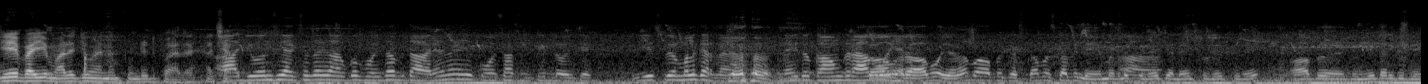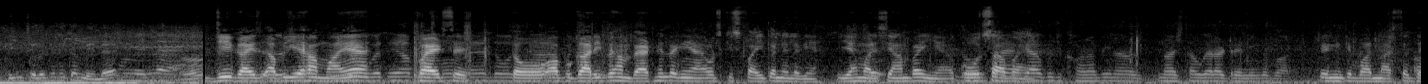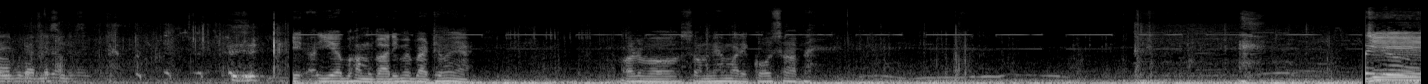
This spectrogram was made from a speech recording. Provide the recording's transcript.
ये भाई हमारे जो है ना पुंडित पा रहे हैं। अच्छा। आज जो सी एक्सरसाइज आपको फौजा बता रहे हैं ना ये कोसा फिफ्टी लोल से ये इस पे अमल करना है। नहीं तो काम खराब हो खराब हो जाए ना तो आप चस्का बस्का भी लें मतलब हाँ। फिरे चलें थोड़े फिरे। आप दुनियादारी को देखें कि चलो चलो का मेला है। मेला है। हाँ। जी गाइस अब ये हम आए हैं फाइट से। तो अब गाड़ी पे हम बैठने लगे हैं और उसकी सफ़ाई करने लगे हैं। ये हमारे श्याम भाई हैं कोच साहब आए क्या हैं। कुछ खाना पीना नाश्ता वगैरह ट्रेनिंग के बाद? ट्रेनिंग के बाद नाश्ता, दही वगैरह ये अब हम गाड़ी में बैठे हुए हैं। और वो सामने हमारे कोच साहब हैं। जी।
